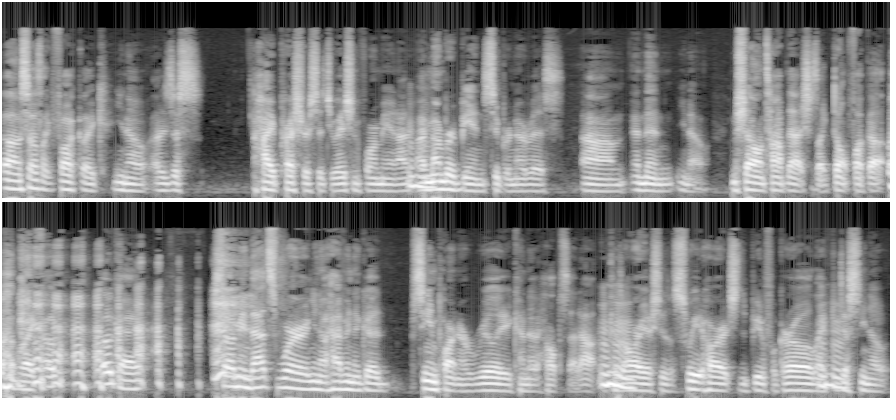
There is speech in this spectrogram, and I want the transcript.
um, so I was like fuck like you know I was just high pressure situation for me and I, Mm-hmm. I remember being super nervous um, and then you know Michelle on top of that she's like don't fuck up I'm like oh, okay so I mean that's where you know having a good scene partner really kind of helps that out because Aria, she's a sweetheart, she's a beautiful girl, like just you know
